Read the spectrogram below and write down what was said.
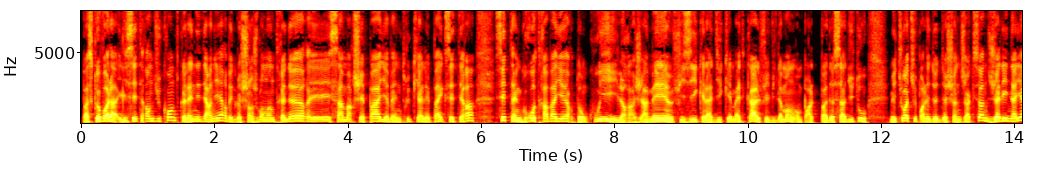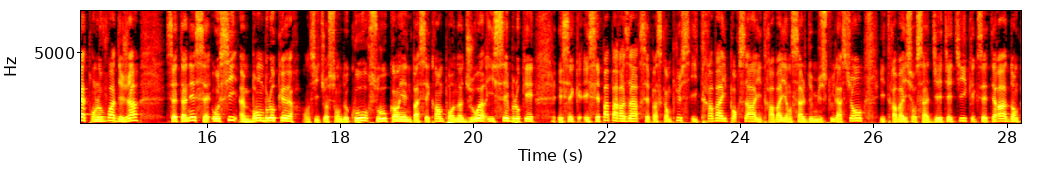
Parce que voilà, il s'était rendu compte que l'année dernière, avec le changement d'entraîneur, et ça marchait pas, il y avait un truc qui allait pas, etc. C'est un gros travailleur. Donc oui, il aura jamais un physique à la DK Metcalf. Évidemment, on parle pas de ça du tout. Mais tu vois, tu parlais de Deshaun Jackson. Jalin Hayat, on le voit déjà, cette année, c'est aussi un bon bloqueur en situation de course ou quand il y a une passe écran pour notre joueur, il sait bloquer. Et c'est, et c'est pas par hasard, c'est parce qu'en plus, il travaille pour ça. Il travaille en salle de musculation, il travaille sur sa diététique, etc. Donc,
